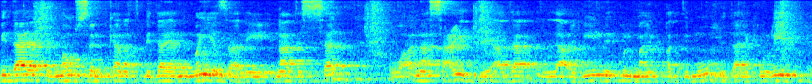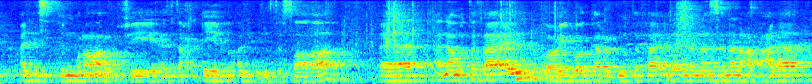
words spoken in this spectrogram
بداية الموسم كانت بداية مميزة لنادي السد وأنا سعيد بأداء اللاعبين لكل ما يقدموه. لذلك نريد الاستمرار في تحقيق الانتصارات. أنا متفائل وأعيد وأكرر متفائل لأننا سنلعب على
